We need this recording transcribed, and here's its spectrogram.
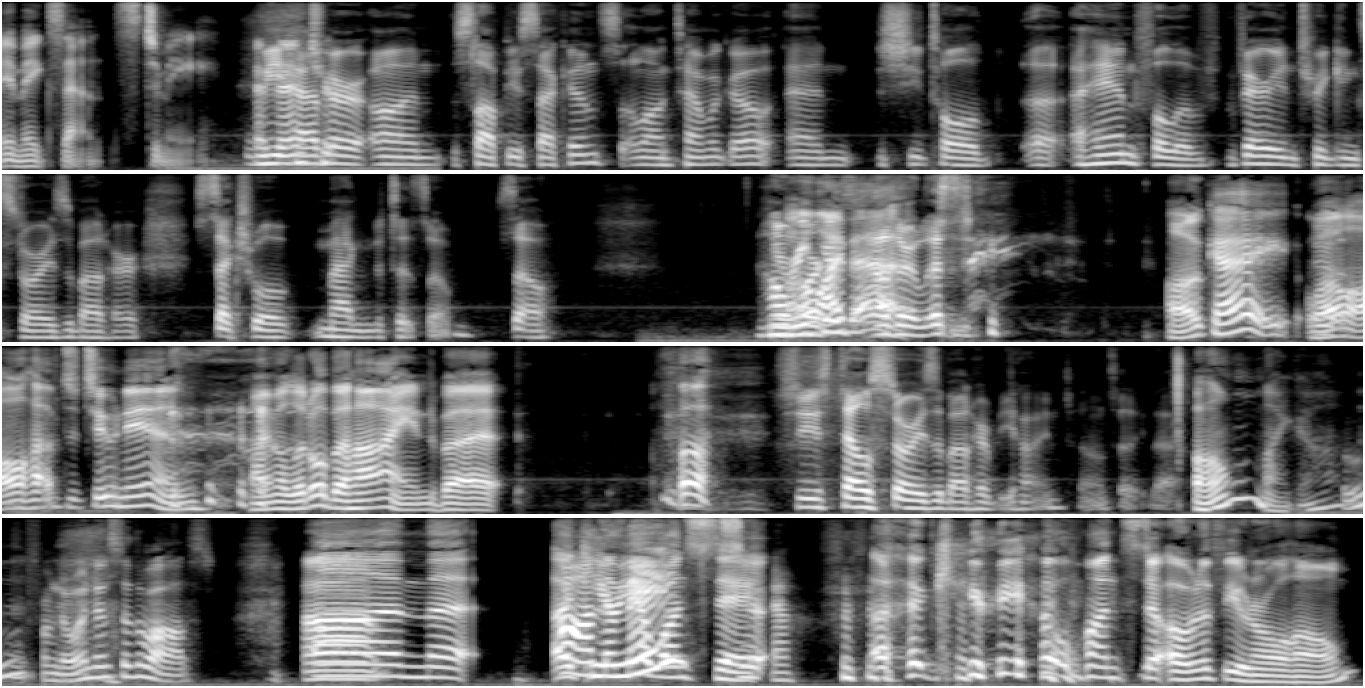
It makes sense to me. And we then had Tr- her on Sloppy Seconds a long time ago, and she told uh, a handful of very intriguing stories about her sexual magnetism. So, Eureka's- homework I bet. other listening. Okay, well, I'll have to tune in. I'm a little behind, but Uh, she tells stories about her behind. I'll tell you that. oh my god. Ooh, from the windows to the walls. Um, Um, on the A'keria main wants to. A'keria wants to own a funeral home.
